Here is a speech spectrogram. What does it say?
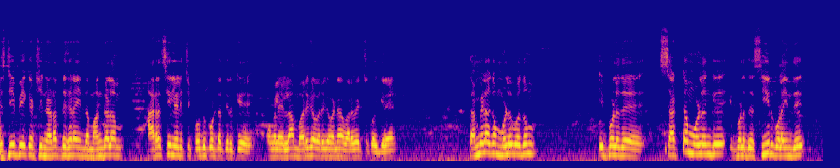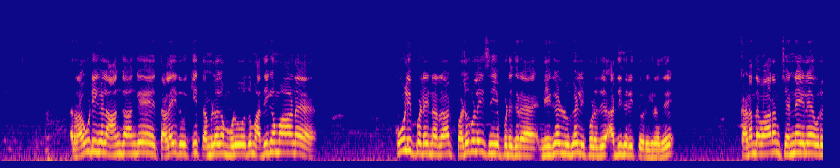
எஸ்டிபி கட்சி நடத்துகிற இந்த மங்களம் அரசியல் எழுச்சி பொதுக்கூட்டத்திற்கு உங்களை எல்லாம் வருக வருகவென வரவேற்றுக் கொள்கிறேன் தமிழகம் முழுவதும் இப்பொழுது சட்டம் ஒழுங்கு இப்பொழுது சீர்குலைந்து ரவுடிகள் ஆங்காங்கே தலை தூக்கி தமிழகம் முழுவதும் அதிகமான கூலிப்படையினரால் படுகொலை செய்யப்படுகிற நிகழ்வுகள் இப்பொழுது அதிகரித்து வருகிறது. கடந்த வாரம் சென்னையிலே ஒரு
